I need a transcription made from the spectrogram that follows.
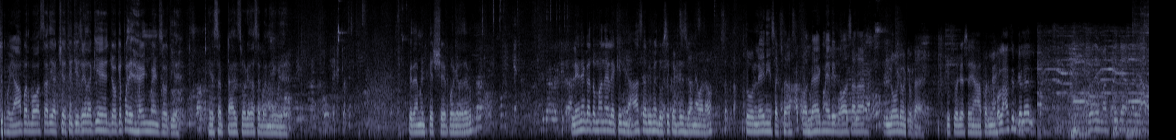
देखो, यहाँ पर बहुत सारी अच्छी अच्छी चीज़ें रखी है, जो कि पूरी हैंडमेड्स होती है। ये सब टाइल्स वगैरह से बनी हुई है। पिरामिड के शेप वगैरह देखो। लेने का तो मन है लेकिन यहाँ से अभी मैं दूसरी कंट्रीज़ जाने वाला हूँ तो ले नहीं सकता। और बैग में भी बहुत सारा लोड हो चुका है। इस वजह से यहाँ पर मैं पूरी मस्ती के अंदर यहाँ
